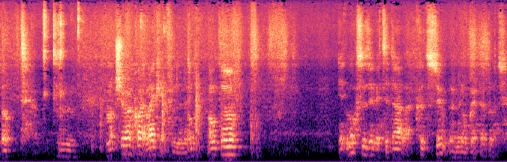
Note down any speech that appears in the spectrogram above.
But mm, I'm not sure I quite like it from the middle. Although it looks as if it's a dart that could suit the middle gripper, but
